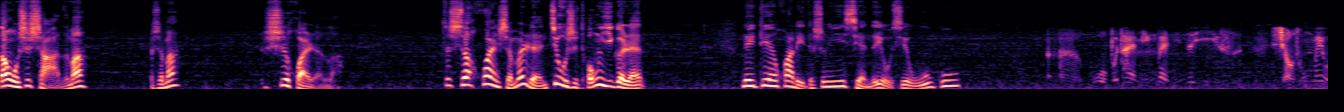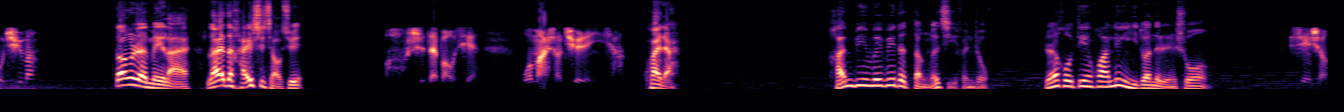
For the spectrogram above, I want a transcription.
当我是傻子吗？什么？是换人了？这是要换什么人？就是同一个人。那电话里的声音显得有些无辜。呃，我不太明白您的意思。小童没有去吗？当然没来，来的还是小勋。哦，实在抱歉，我马上确认一下。快点。韩冰微微的等了几分钟，然后电话另一端的人说：“先生，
